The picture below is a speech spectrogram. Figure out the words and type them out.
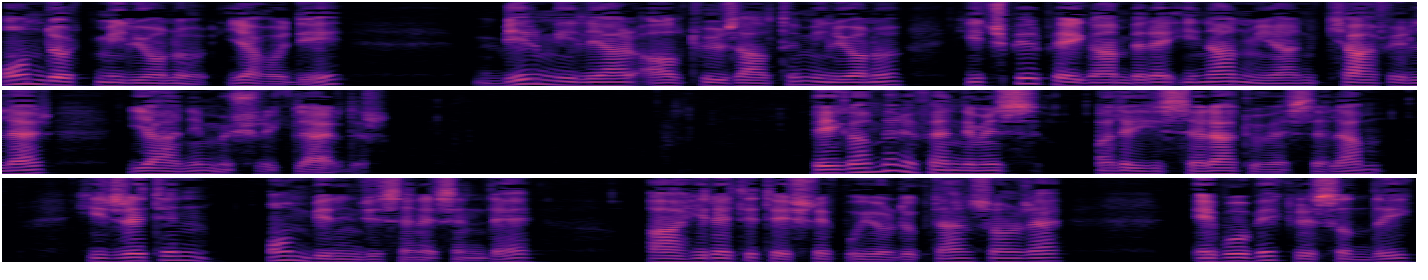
14 milyonu Yahudi, 1 milyar 606 milyonu hiçbir peygambere inanmayan kâfirler yani müşriklerdir. Peygamber Efendimiz aleyhisselatu vesselam hicretin 11. senesinde ahireti teşrif buyurduktan sonra Ebu Bekr Sıddık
